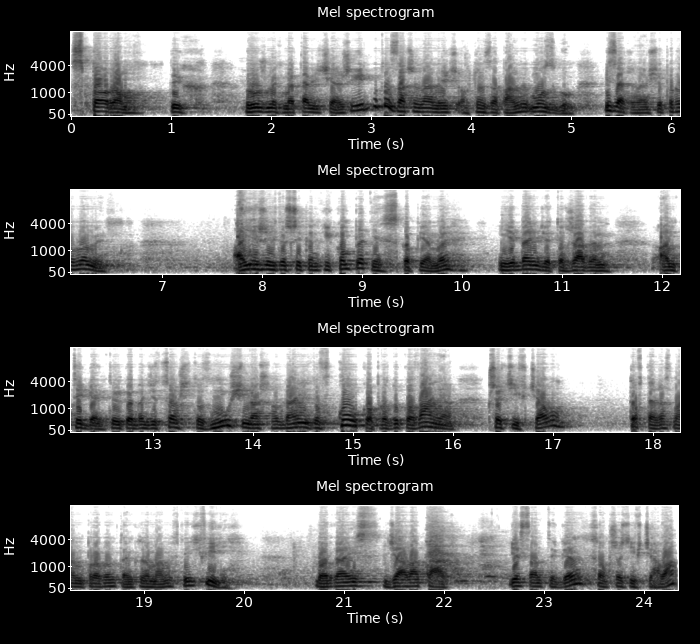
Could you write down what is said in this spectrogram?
sporą tych różnych metali ciężkich, no to zaczyna mieć oczyn zapalny mózgu i zaczynają się problemy. A jeżeli te szczepionki kompletnie skopiemy i nie będzie to żaden antygen, tylko będzie coś, co zmusi nasz organizm do w kółko produkowania przeciwciał, to wtedy mamy problem ten, który mamy w tej chwili. Bo organizm działa tak. Jest antygen, są przeciwciała,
